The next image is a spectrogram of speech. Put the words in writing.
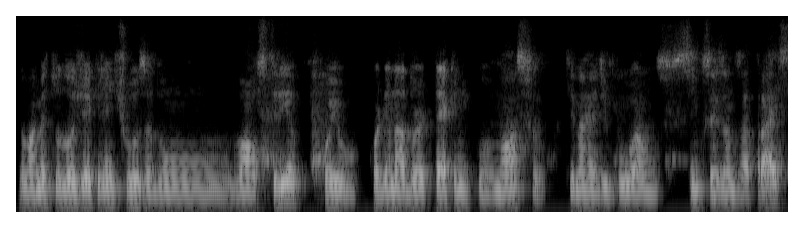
de uma metodologia que a gente usa de um, de um austríaco, que foi o coordenador técnico nosso aqui na Red Bull há uns 5, 6 anos atrás,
